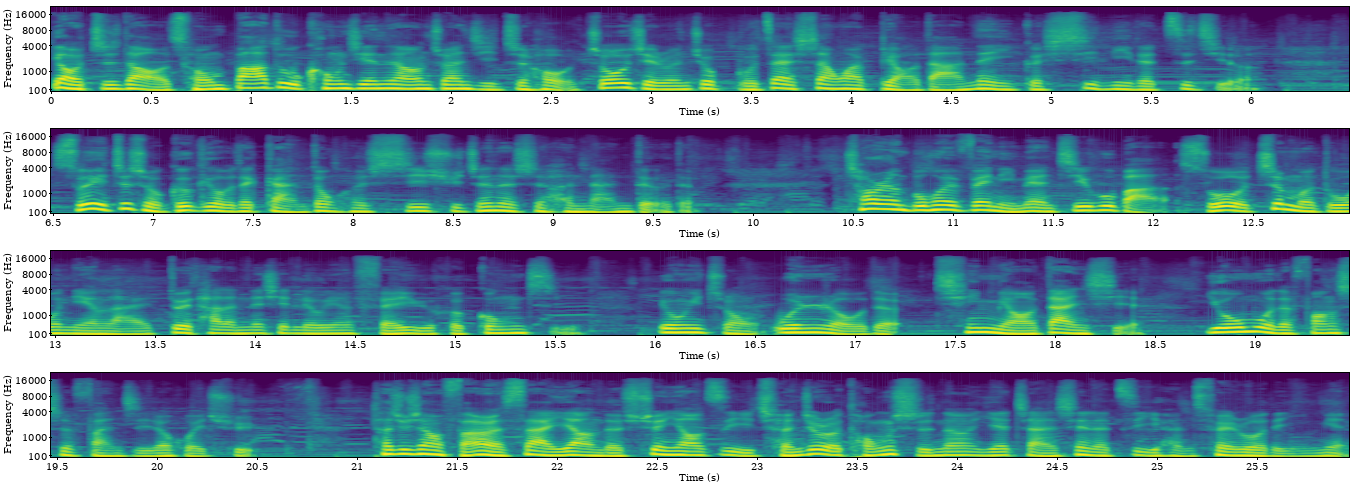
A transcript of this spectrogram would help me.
要知道，从《八度空间》那张专辑之后，周杰伦就不再向外表达那一个细腻的自己了，所以这首歌给我的感动和唏嘘真的是很难得的。《超人不会飞》里面几乎把所有这么多年来对他的那些流言蜚语和攻击，用一种温柔的、轻描淡写、幽默的方式反击了回去。他就像凡尔赛一样的炫耀自己成就的同时呢，也展现了自己很脆弱的一面。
